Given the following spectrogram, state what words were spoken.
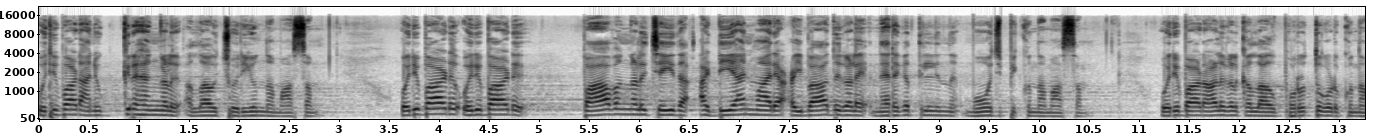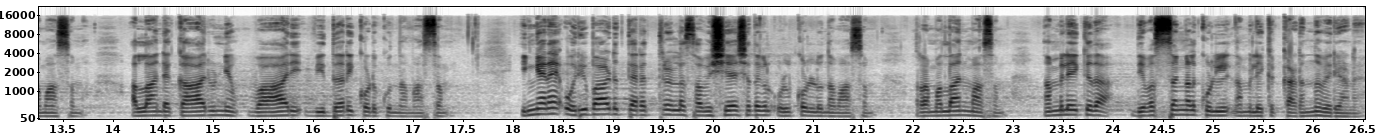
ഒരുപാട് അനുഗ്രഹങ്ങൾ അള്ളാഹു ചൊരിയുന്ന മാസം. ഒരുപാട് ഒരുപാട് പാവങ്ങൾ ചെയ്ത അടിയാന്മാരെ അഴിബാദുകളെ നരകത്തിൽ നിന്ന് മോചിപ്പിക്കുന്ന മാസം. ഒരുപാട് ആളുകൾക്ക് അള്ളാഹു പുറത്തു കൊടുക്കുന്ന മാസം. അള്ളാഹിന്റെ കാരുണ്യം വാരി വിതറിക്കൊടുക്കുന്ന മാസം. ഇങ്ങനെ ഒരുപാട് തരത്തിലുള്ള സവിശേഷതകൾ ഉൾക്കൊള്ളുന്ന മാസം റമദാൻ മാസം നമ്മിലേക്ക് ഇതാ ദിവസങ്ങൾക്കുള്ളിൽ നമ്മിലേക്ക് കടന്നു വരികയാണ്.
